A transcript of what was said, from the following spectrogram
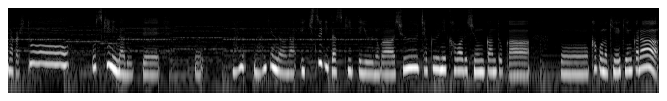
うなんか人を好きになるってこうなんて言うんだろうな行き過ぎた好きっていうのが執着に変わる瞬間とかこう過去の経験から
